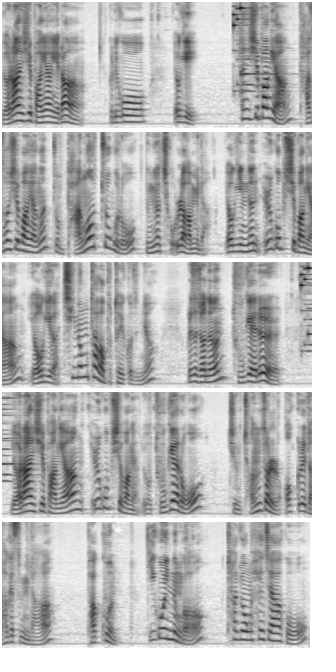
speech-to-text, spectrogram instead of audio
11시 방향이랑 그리고 여기 1시 방향, 5시 방향은 좀 방어 쪽으로 능력치가 올라갑니다. 여기 있는 7시 방향 여기가 치명타가 붙어있거든요. 그래서 저는 두 개를 11시 방향, 7시 방향 요두 개로 지금 전설로 업그레이드 하겠습니다. 바쿤 끼고 있는 거 착용 해제하고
